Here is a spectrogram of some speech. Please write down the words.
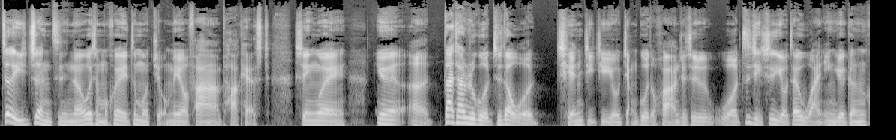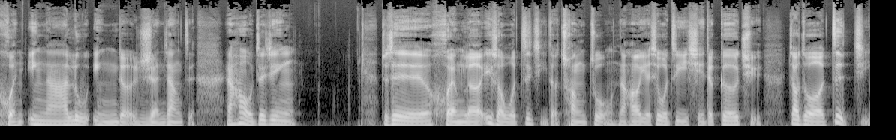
这一阵子呢，为什么会这么久没有发 Podcast？是因为，因为呃，大家如果知道我。前几集有讲过的话，就是我自己是有在玩音乐跟混音啊、录音的人这样子。然后我最近就是混了一首我自己的创作，然后也是我自己写的歌曲，叫做《自己》。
